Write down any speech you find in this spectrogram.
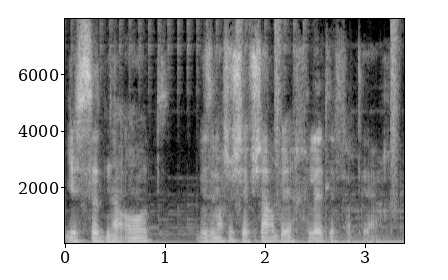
יש סדנאות, וזה משהו שאפשר בהחלט לפתח.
